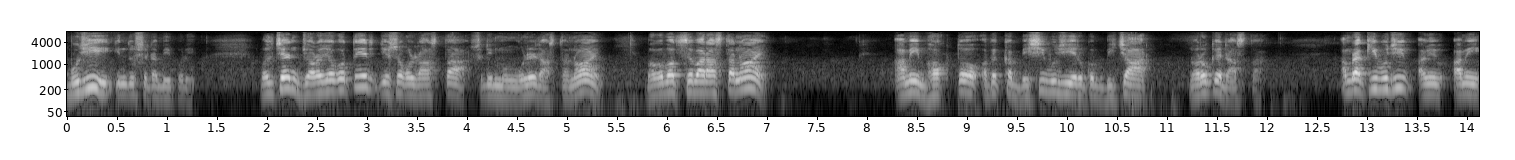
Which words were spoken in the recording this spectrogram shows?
বুঝি, কিন্তু সেটা বিপরীত। বলছেন, জড়জগতের যে সকল রাস্তা, সেটি মঙ্গলের রাস্তা নয় ভগবত সেবা রাস্তা নয়। আমি ভক্ত, অপেক্ষা বেশি বুঝি এরকম বিচার, নরকের রাস্তা। আমরা কি বুঝি? আমি আমি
